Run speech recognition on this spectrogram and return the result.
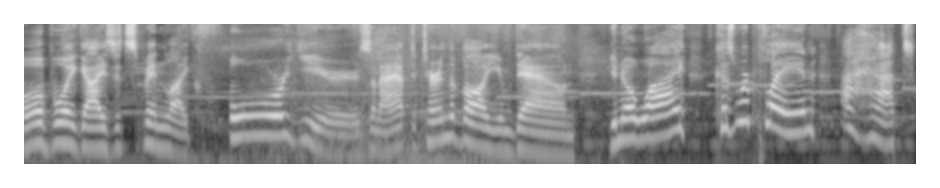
Oh boy, guys, it's been like four years, and I have to turn the volume down. You know why? Because we're playing a Hat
